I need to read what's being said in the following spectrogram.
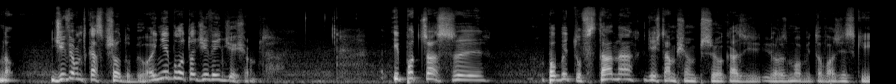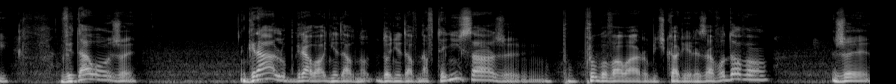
no, dziewiątka z przodu była i nie było to 90. I podczas y, pobytu w Stanach, gdzieś tam się przy okazji rozmowy towarzyskiej wydało, że gra lub grała niedawno, do niedawna w tenisa, że próbowała robić karierę zawodową, że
